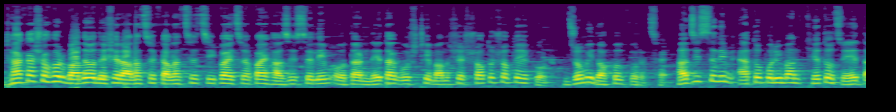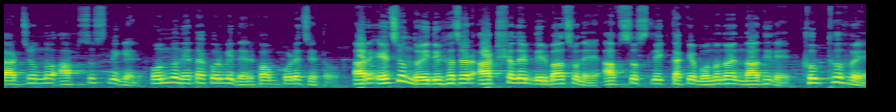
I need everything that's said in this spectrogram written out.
ঢাকা শহর বাদেও দেশের আনাচে কানাচে, চিপায় চাপায় হাজি সেলিম ও তার নেতা গোষ্ঠী মানুষের শত শত একর জমি দখল করেছে। হাজি সেলিম এত পরিমাণ খেত যে তার জন্য আফসোস লীগের অন্য নেতাকর্মীদের কম পড়ে যেত। আর এজন্যই দুই হাজার আট সালের নির্বাচনে আফসুস লীগ তাকে মনোনয়ন না দিলে ক্ষুব্ধ হয়ে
